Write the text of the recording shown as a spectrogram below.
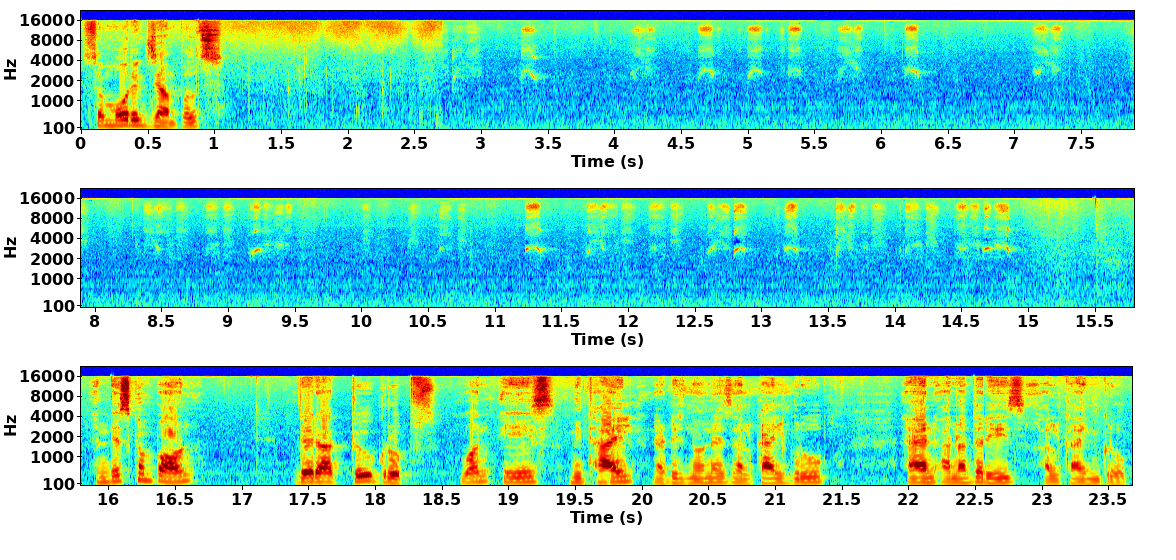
some more examples. In this compound there are two groups one is methyl that is known as alkyl group and another is alkyne group.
